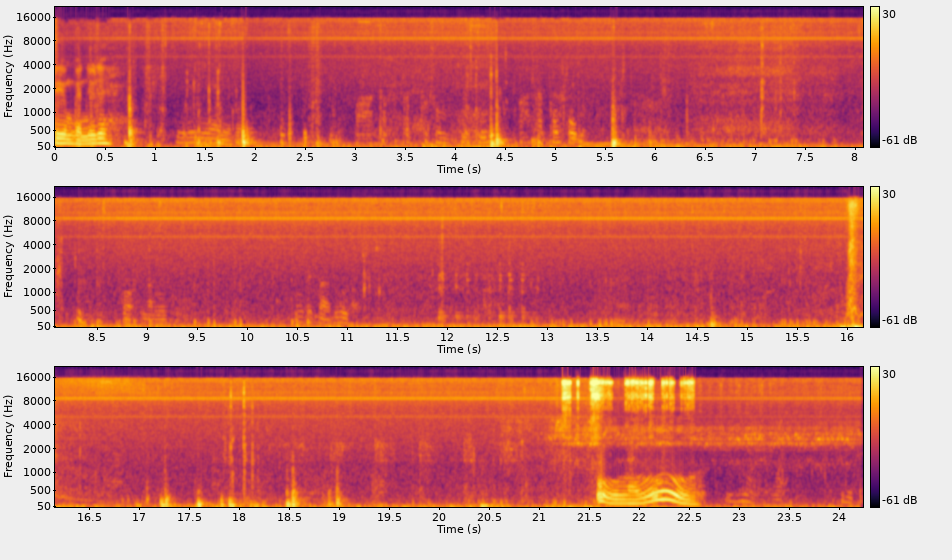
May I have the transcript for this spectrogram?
ตื่มกันอยู่เด้วยงไม่เงียนี่บ่ ปลากัดกัดผสมปลากัดของผมเกาะหลังนี่จะปลาดู นี่ไง ที่ไป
